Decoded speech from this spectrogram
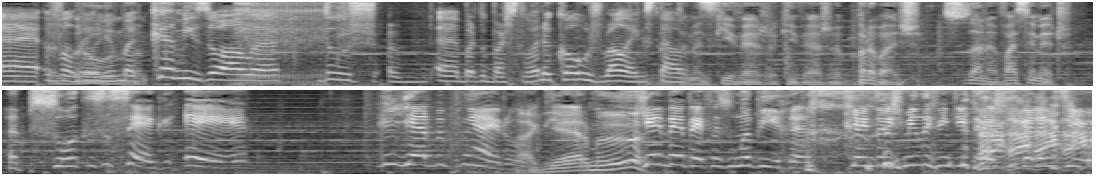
Ah, Valeu-lhe uma camisola dos, ah, do Barcelona com os Rolling Exatamente, Stones. que inveja, que inveja. Parabéns. Susana, vai sem medo. A pessoa que se segue é. Guilherme Pinheiro. Vai, Guilherme. Que em bebê fez uma birra que em 2023 lhe garantiu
